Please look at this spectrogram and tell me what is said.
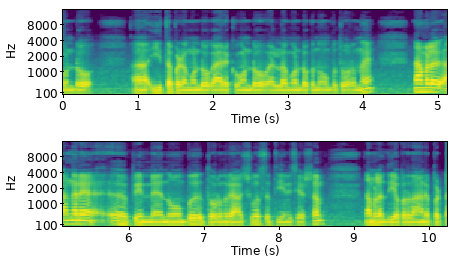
കൊണ്ടോ ഈത്തപ്പഴം കൊണ്ടോ കാരക്ക കൊണ്ടോ വെള്ളം കൊണ്ടോ ഒക്കെ നോമ്പ് തുറന്ന് നമ്മൾ അങ്ങനെ പിന്നെ നോമ്പ് തുറന്നൊരു ആശ്വാസത്തിയതിന് ശേഷം നമ്മൾ എന്ത് ചെയ്യുക പ്രധാനപ്പെട്ട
